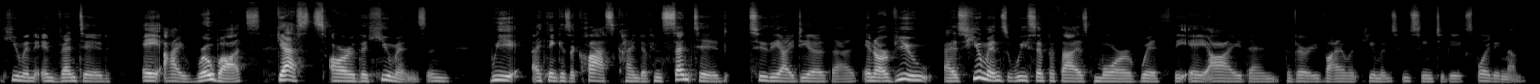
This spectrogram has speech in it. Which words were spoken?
human invented AI robots, guests are the humans. And we, I think, as a class, kind of consented to the idea that, in our view, as humans, we sympathized more with the AI than the very violent humans who seem to be exploiting them.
